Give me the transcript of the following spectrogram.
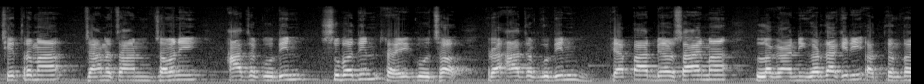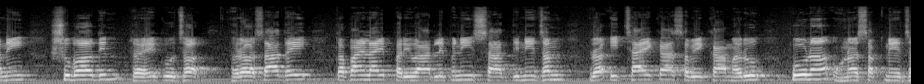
क्षेत्रमा जान चाहनुहुन्छ भने आजको दिन शुभ दिन रहेको छ र आजको दिन व्यापार व्यवसायमा लगानी गर्दाखेरि अत्यन्त नै शुभ दिन रहेको छ। र साथै तपाईँलाई परिवारले पनि साथ दिनेछन् र इच्छाएका सबै कामहरू पूर्ण हुन सक्नेछ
